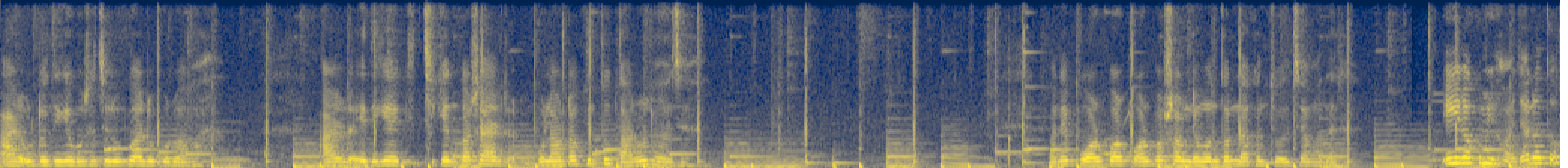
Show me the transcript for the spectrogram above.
আর উল্টো দিকে বসেছে রূপু আর রূপুর বাবা। আর এদিকে চিকেন কষা আর পোলাওটাও কিন্তু দারুণ হয়েছে। মানে পরপর পর পর পর সব নেমন্তন্ন এখন চলছে আমাদের। এই রকমই হয়, জানো তো?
